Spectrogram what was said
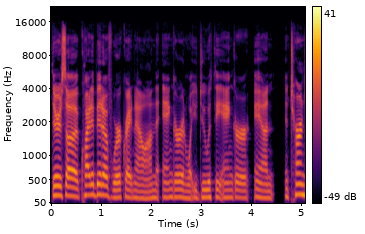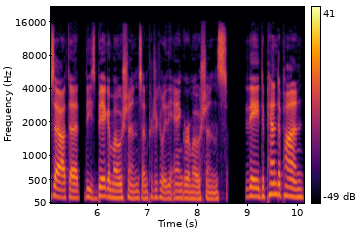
There's uh, quite a bit of work right now on the anger and what you do with the anger. And it turns out that these big emotions, and particularly the anger emotions, they depend upon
